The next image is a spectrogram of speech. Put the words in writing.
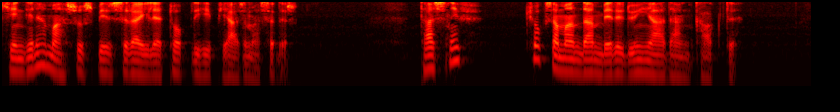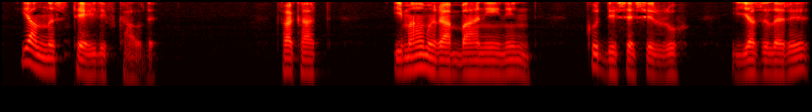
kendine mahsus bir sıra ile toplayıp yazmasıdır. Tasnif çok zamandan beri dünyadan kalktı. Yalnız telif kaldı. Fakat İmam-ı Rabbani'nin kuddisesi ruh yazıları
